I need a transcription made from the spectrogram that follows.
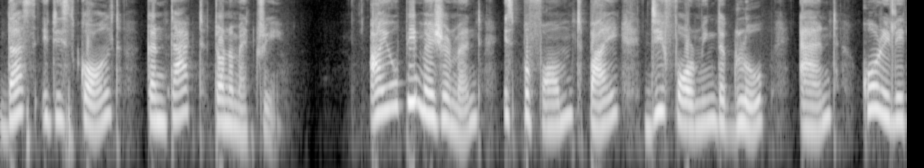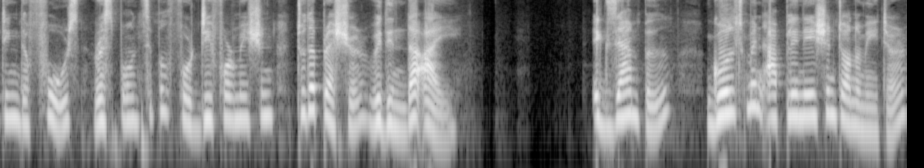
Thus, it is called contact tonometry. IOP measurement is performed by deforming the globe and correlating the force responsible for deformation to the pressure within the eye. Example Goldmann applanation tonometer,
